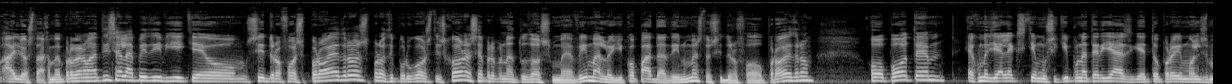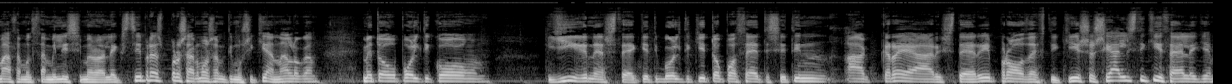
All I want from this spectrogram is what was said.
Αλλιώς τα είχαμε προγραμματίσει, αλλά επειδή βγήκε ο σύντροφος πρόεδρος, πρωθυπουργός της χώρας, έπρεπε να του δώσουμε βήμα. Λογικό πάντα δίνουμε στο σύντροφο πρόεδρο. Οπότε έχουμε διαλέξει και μουσική που να ταιριάζει. Γιατί το πρωί, μόλις μάθαμε ότι θα μιλήσει σήμερα ο Αλέξης Τσίπρας, προσαρμόσαμε τη μουσική ανάλογα με το πολιτικό γίγνεσθε και την πολιτική τοποθέτηση, την ακραία αριστερή, προοδευτική, σοσιαλιστική θα έλεγε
